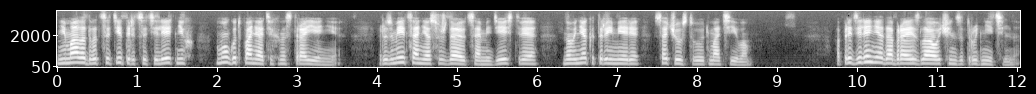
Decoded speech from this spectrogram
Немало 20-30-летних могут понять их настроение. Разумеется, они осуждают сами действия, но в некоторой мере сочувствуют мотивам. Определение добра и зла очень затруднительно,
